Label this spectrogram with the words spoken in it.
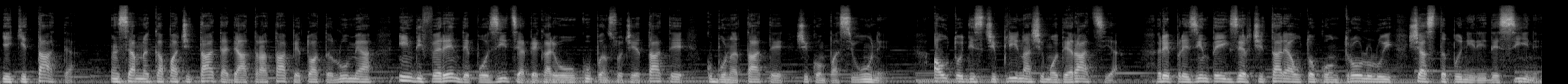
Echitatea înseamnă capacitatea de a trata pe toată lumea, indiferent de poziția pe care o ocupă în societate, cu bunătate și compasiune. Autodisciplina și moderația reprezintă exercitarea autocontrolului și a stăpânirii de sine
